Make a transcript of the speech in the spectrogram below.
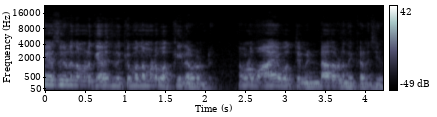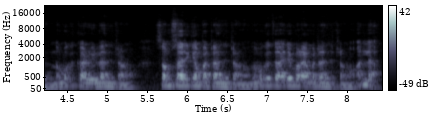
കേസുകളിൽ നമ്മൾ കയറി നിൽക്കുമ്പോൾ നമ്മുടെ വക്കീൽ അവിടെ ഉണ്ട് നമ്മൾ വായ പൊത്തി മിണ്ടാതെ അവിടെ നിൽക്കുകയാണ് ചെയ്യുന്നത്. നമുക്ക് കഴിവില്ലാഞ്ഞിട്ടാണോ? സംസാരിക്കാൻ പറ്റാഞ്ഞിട്ടാണോ? നമുക്ക് കാര്യം പറയാൻ പറ്റാഞ്ഞിട്ടാണോ? അല്ല.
